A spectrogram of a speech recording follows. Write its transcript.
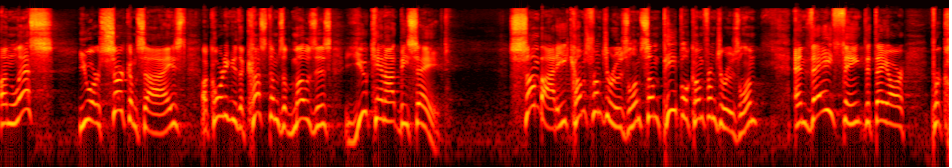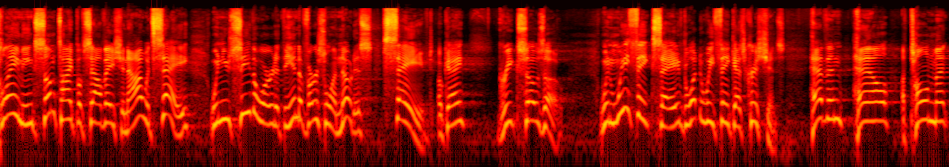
unless you are circumcised according to the customs of Moses, you cannot be saved. Somebody comes from Jerusalem, some people come from Jerusalem, and they think that they are proclaiming some type of salvation. Now, I would say when you see the word at the end of verse 1, notice saved, okay? Greek sozo. When we think saved, what do we think as Christians? Heaven, hell, atonement,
